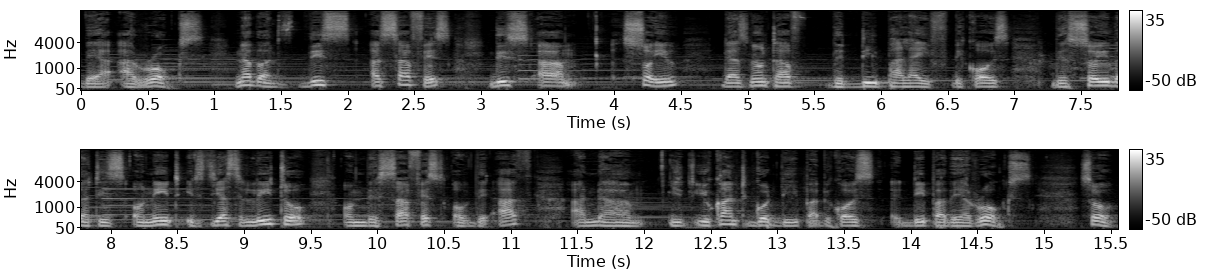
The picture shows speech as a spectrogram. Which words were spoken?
there are rocks. In other words, this uh, surface, this um, soil does not have the deeper life because the soil that is on it is just little on the surface of the earth and um, you, you can't go deeper because deeper there are rocks so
